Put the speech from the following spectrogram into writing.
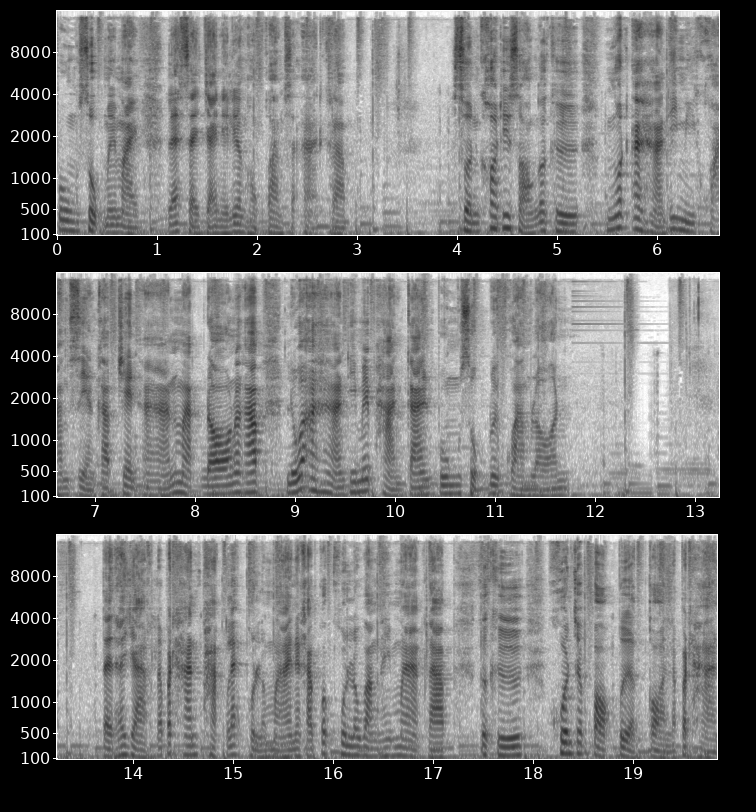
ปรุงสุกใหม่ๆ และใส่ใจในเรื่องของความสะอาดครับส่วนข้อที่ 2 ก็คืองดอาหารที่มีความเสี่ยงครับ เช่นอาหารหมักดองนะครับ หรือว่าอาหารที่ไม่ผ่านการปรุงสุกด้วยความร้อน แต่ถ้าอยากรับประทานผักและผลไม้นะครับ ก็ควรระวังให้มากครับ ก็คือควรจะปอกเปลือกก่อนรับประทาน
